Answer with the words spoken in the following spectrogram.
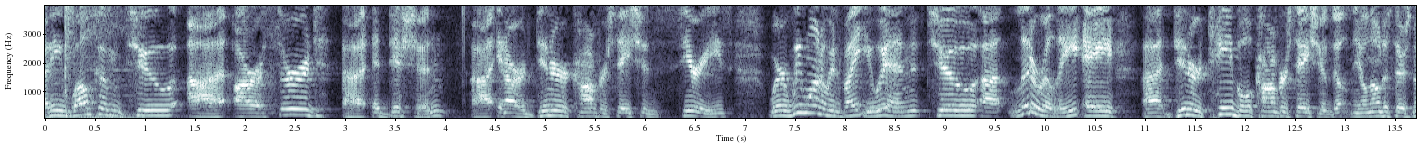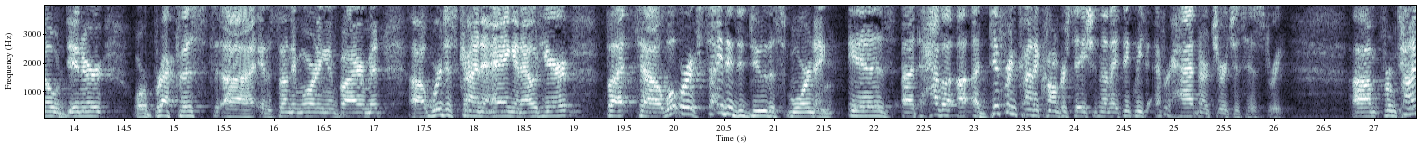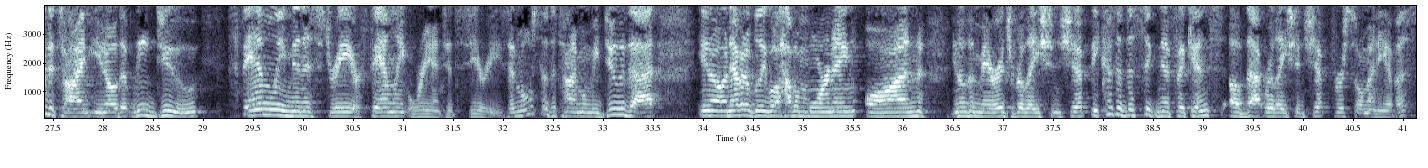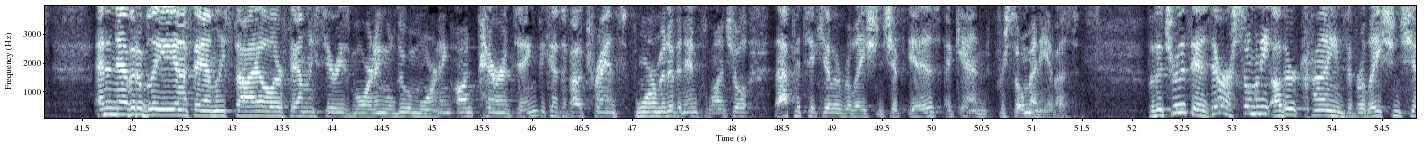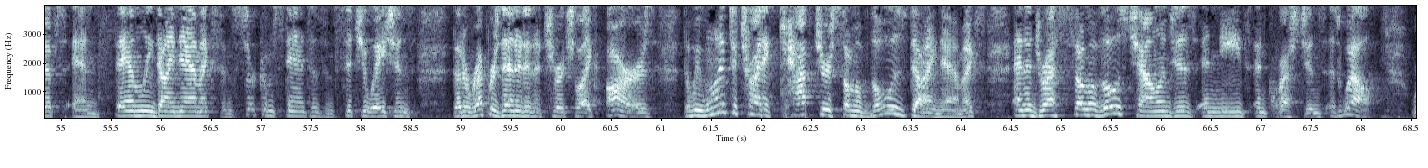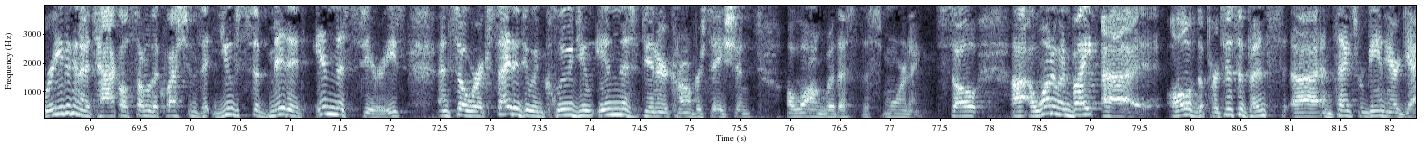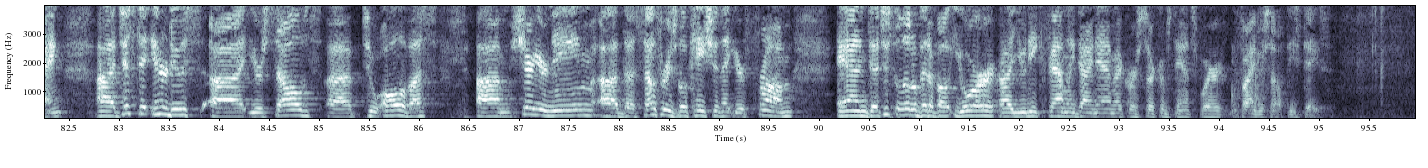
everybody. Welcome to uh, our third uh, edition uh, in our Dinner Conversations series, where we want to invite you in to uh, literally a uh, dinner table conversation. You'll- notice there's no dinner or breakfast uh, in a Sunday morning environment. We're just kind of hanging out here. But uh, what we're excited to do this morning is uh, to have a, a different kind of conversation than I think we've ever had in our church's history. Um, from time to time, you know that we do family ministry or family oriented series. And most of the time when we do that, you know, inevitably we'll have a morning on, you know, the marriage relationship because of the significance of that relationship for so many of us. And inevitably in a family style or family series morning, we'll do a morning on parenting because of how transformative and influential that particular relationship is, again, for so many of us. But the truth is, there are so many other kinds of relationships and family dynamics and circumstances and situations that are represented in a church like ours that we wanted to try to capture some of those dynamics and address some of those challenges and needs and questions as well. We're even going to tackle some of the questions that you've submitted in this series, and so we're excited to include you in this dinner conversation along with us this morning. So uh, I want to invite uh, all of the participants, uh, and thanks for being here, gang, uh, just to introduce uh, yourselves uh, to all of us. Um, share your name, the Southridge location that you're from, and just a little bit about your unique family dynamic or circumstance where you find yourself these days.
